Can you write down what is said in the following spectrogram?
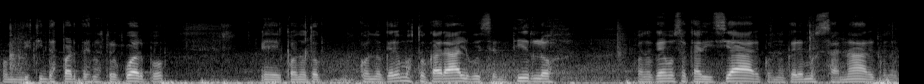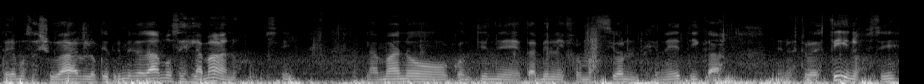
con distintas partes de nuestro cuerpo, eh, cuando, queremos tocar algo y sentirlo, cuando queremos acariciar, cuando queremos sanar, cuando queremos ayudar, lo que primero damos es la mano. La mano contiene también la información genética de nuestro destino, ¿sí?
